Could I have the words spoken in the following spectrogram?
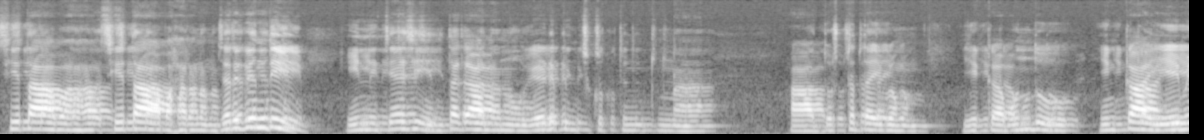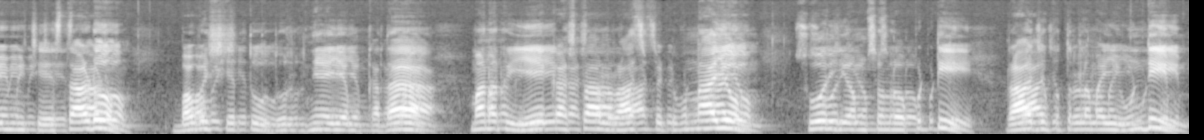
సీతాపహ సీతాపహరణం జరిగింది. ఇన్ని చేసి ఇంతగా నన్ను ఏడిపించుకుంటున్నా ఆ దుష్ట దైవం ఇక ముందు ఇంకా ఏమేమి చేస్తాడో భవిష్యత్తు దుర్జ్ఞేయం కదా. మనకు ఏ కష్టాలు రాసిపెట్టి ఉన్నాయో సూర్యవంశంలో పుట్టి రాజపుత్రులమై ఉండి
